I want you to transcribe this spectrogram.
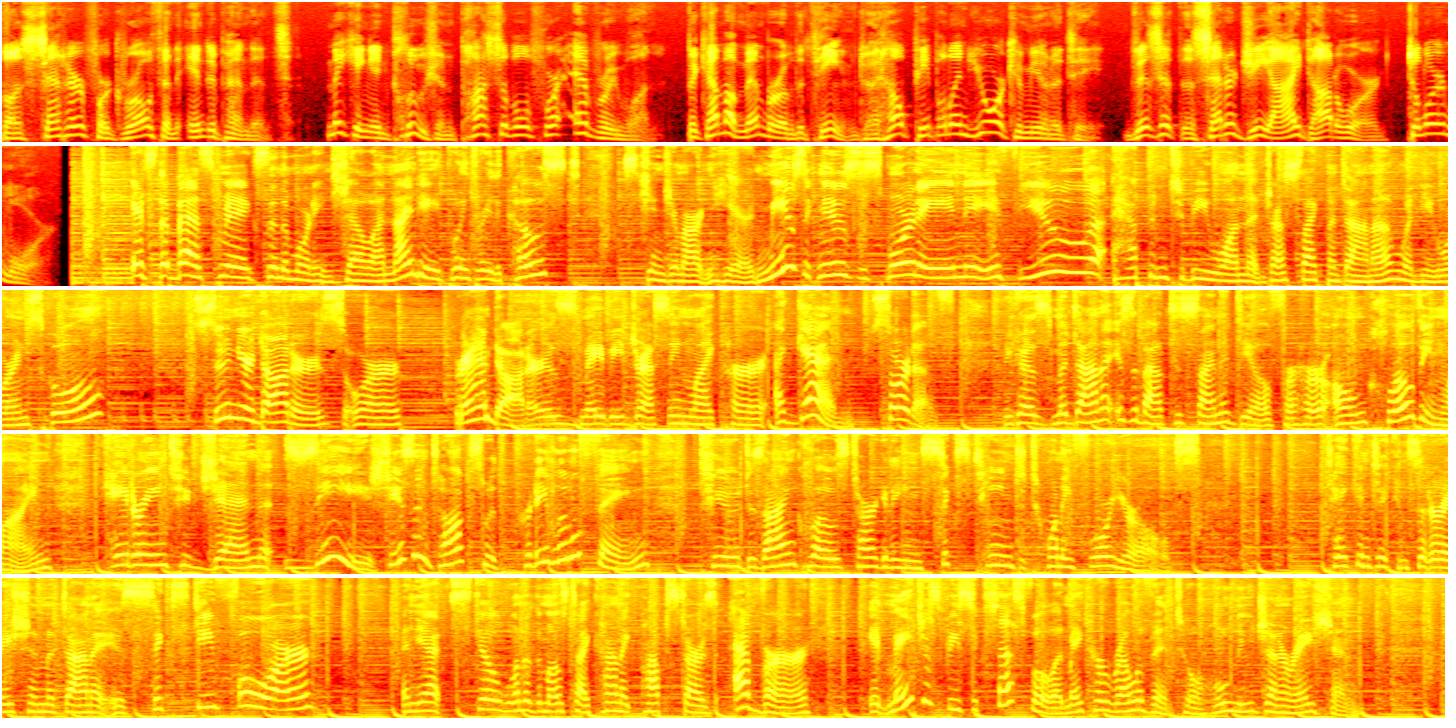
The Center for Growth and Independence, making inclusion possible for everyone. Become a member of the team to help people in your community. Visit thecentergi.org to learn more. It's the best mix in the morning show on 98.3 The Coast. It's Ginger Martin here. Music news this morning. If you happen to be one that dressed like Madonna when you were in school, soon your daughters or granddaughters may be dressing like her again, sort of. Because Madonna is about to sign a deal for her own clothing line catering to Gen Z. She's in talks with Pretty Little Thing to design clothes targeting 16 to 24 year olds. Take into consideration Madonna is 64 and yet still one of the most iconic pop stars ever. It may just be successful and make her relevant to a whole new generation.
